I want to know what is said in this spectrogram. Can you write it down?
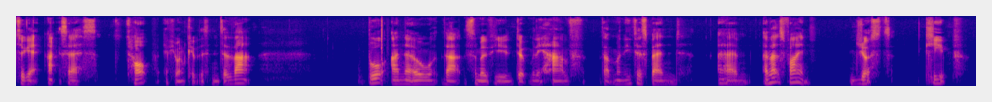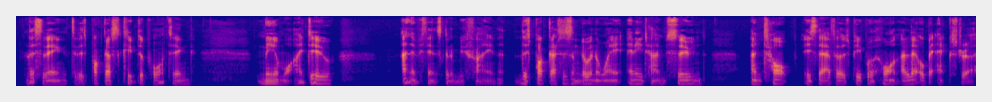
to get access to top if you want to keep listening to that. But I know that some of you don't really have that money to spend, um, and that's fine. Just keep listening to this podcast, keep supporting me and what I do, and everything's going to be fine. This podcast isn't going away anytime soon, and Top is there for those people who want a little bit extra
